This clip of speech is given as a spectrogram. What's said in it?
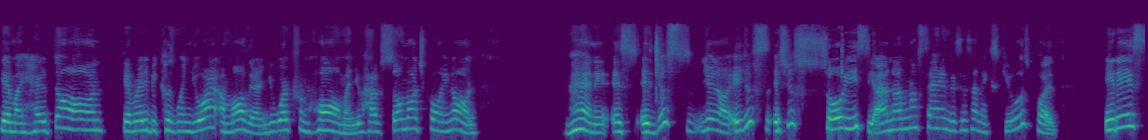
get my hair done get ready because when you are a mother and you work from home and you have so much going on man it, it's it just you know it just it's just so easy. And i'm not saying this is an excuse but it is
